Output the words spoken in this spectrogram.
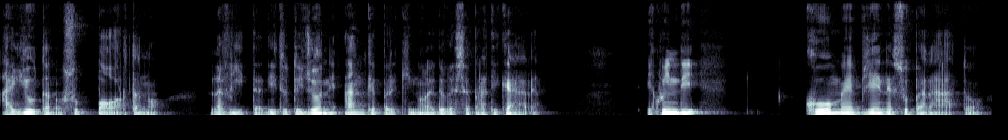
aiutano, supportano la vita di tutti i giorni anche per chi non le dovesse praticare. E quindi come viene superato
